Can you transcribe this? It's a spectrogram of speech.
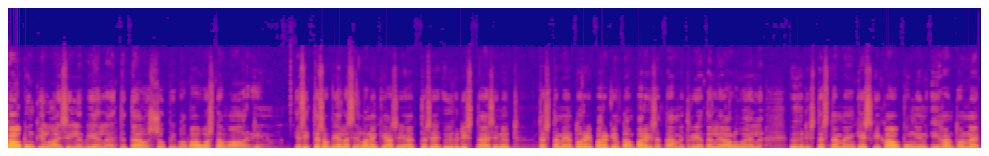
kaupunkilaisille vielä, että tämä olisi sopiva vauvasta vaariin. Ja sitten se on vielä sellainenkin asia, että se yhdistäisi nyt, tästä meidän toriparkilta on parisataa metriä tälle alueelle, yhdistäisi tämän meidän keskikaupungin ihan tonne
